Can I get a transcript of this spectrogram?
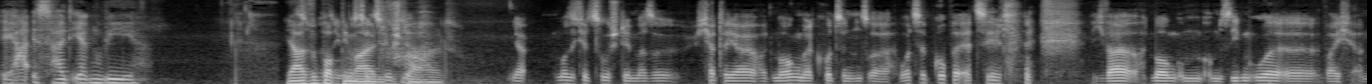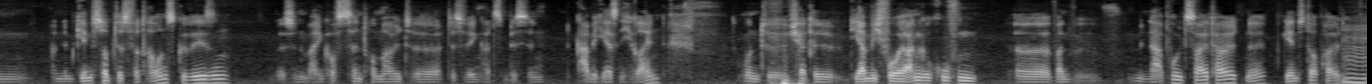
Ja, ist halt irgendwie. Ja, super optimal, die Jahr halt. Ja, muss ich dir zustimmen. Also ich hatte ja heute Morgen mal kurz in unserer WhatsApp-Gruppe erzählt. Ich war heute Morgen um, um 7 Uhr äh, war ich an, an dem GameStop des Vertrauens gewesen. Das ist in einem Einkaufszentrum halt, äh, deswegen hat es ein bisschen, kam ich erst nicht rein. Und äh, ich hatte, die haben mich vorher angerufen, äh, wann, mit einer Abholzeit halt, ne? GameStop halt. Mhm.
